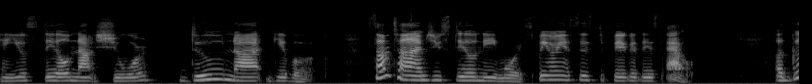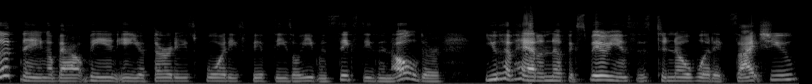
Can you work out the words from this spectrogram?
and you're still not sure, do not give up. Sometimes you still need more experiences to figure this out. A good thing about being in your 30s, 40s, 50s, or even 60s and older you have had enough experiences to know what excites you,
